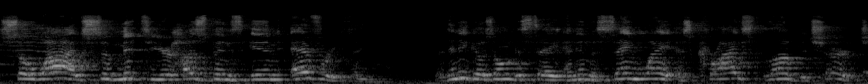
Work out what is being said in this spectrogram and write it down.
so wives submit to your husbands in everything. But then he goes on to say, and in the same way as Christ loved the church,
